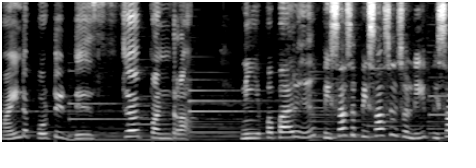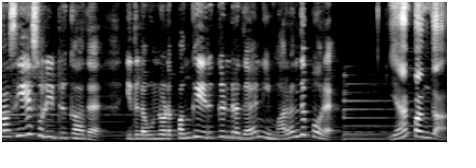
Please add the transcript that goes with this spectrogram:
மைண்ட போட்டு டிஸ்டர்ப் பண்றான். நீ எப்ப பாரு பிசாசு பிசாசுன்னு சொல்லி பிசாசையே சொல்லிட்டு இருக்காத. இதுல உன்னோட பங்கு இருக்குன்றத நீ மறந்து போற. ஏன் பங்கா?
